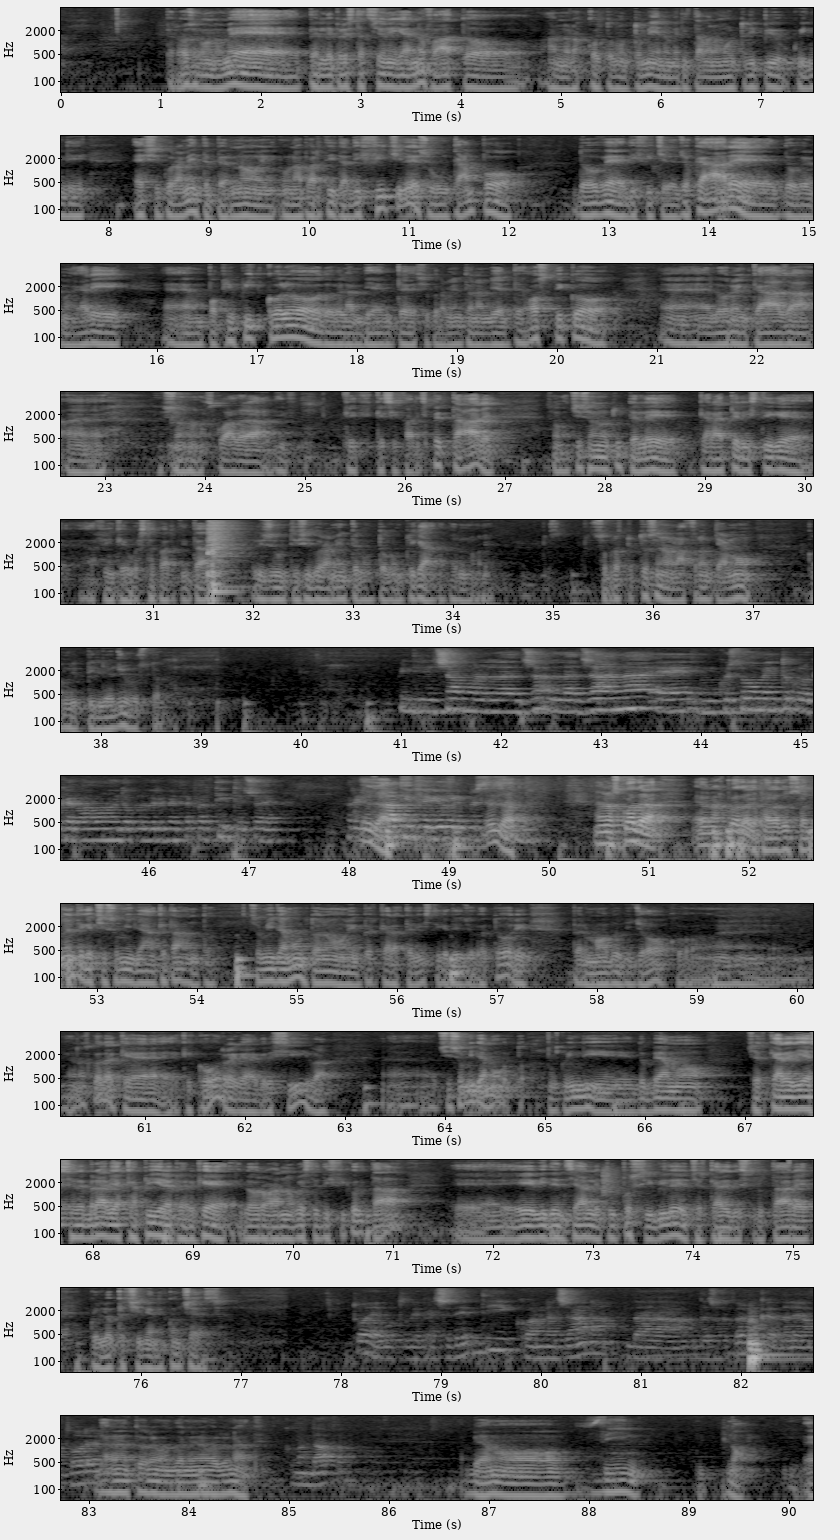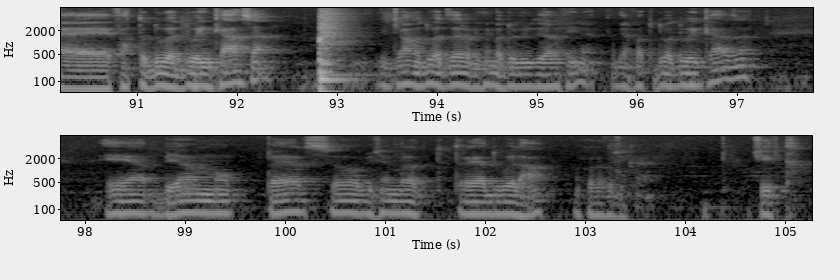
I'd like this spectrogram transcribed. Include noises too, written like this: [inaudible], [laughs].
Però secondo me per le prestazioni che hanno fatto hanno raccolto molto meno, meritavano molto di più, quindi è sicuramente per noi una partita difficile su un campo dove è difficile giocare, dove magari è un po' più piccolo, dove l'ambiente è sicuramente un ambiente ostico, eh, loro in casa eh, sono una squadra di, che, che, si fa rispettare, insomma ci sono tutte le caratteristiche affinché questa partita risulti sicuramente molto complicata per noi, soprattutto se non la affrontiamo con il piglio giusto. Quindi diciamo la, la Giana è in questo momento quello che eravamo noi dopo le prime tre partite, cioè risultati esatto. inferiori alle prestazioni. Esatto. È una, squadra, è una squadra che paradossalmente che ci somiglia anche tanto, somiglia molto a noi per caratteristiche dei giocatori, per modo di gioco. Eh, è una squadra che, è, che corre, che è aggressiva, eh, ci somiglia molto e quindi dobbiamo cercare di essere bravi a capire perché loro hanno queste difficoltà eh, e evidenziarle il più possibile e cercare di sfruttare quello che ci viene concesso. Tu hai avuto dei precedenti con la Giana da, da giocatore, nonché da allenatore? Da allenatore quando allenavo Renati. Com'è andata? Abbiamo vinto, no, eh, fatto 2 a 2 in casa vincevamo 2-0 mi sembra due minuti dalla fine, abbiamo fatto 2-2 in casa e abbiamo perso mi sembra 3-2 là, una cosa così, circa.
